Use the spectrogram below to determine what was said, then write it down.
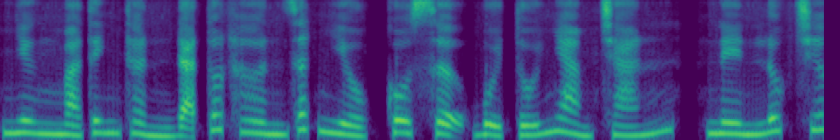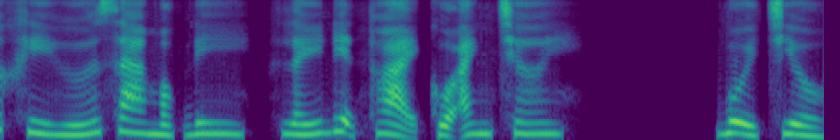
nhưng mà tinh thần đã tốt hơn rất nhiều, cô sợ buổi tối nhàm chán, nên lúc trước khi hứa ra mộc đi, lấy điện thoại của anh chơi. Buổi chiều,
